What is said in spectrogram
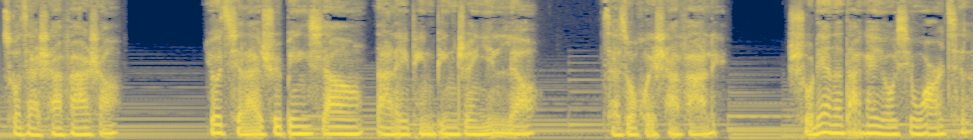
坐在沙发上，又起来去冰箱拿了一瓶冰镇饮料，再坐回沙发里。熟练的打开游戏玩起来。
